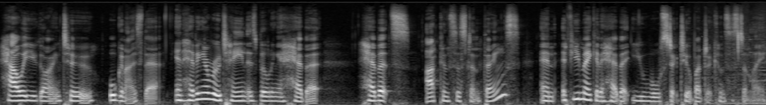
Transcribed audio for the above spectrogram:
how are you going to organize that? And having a routine is building a habit. Habits are consistent things. And if you make it a habit, you will stick to your budget consistently.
